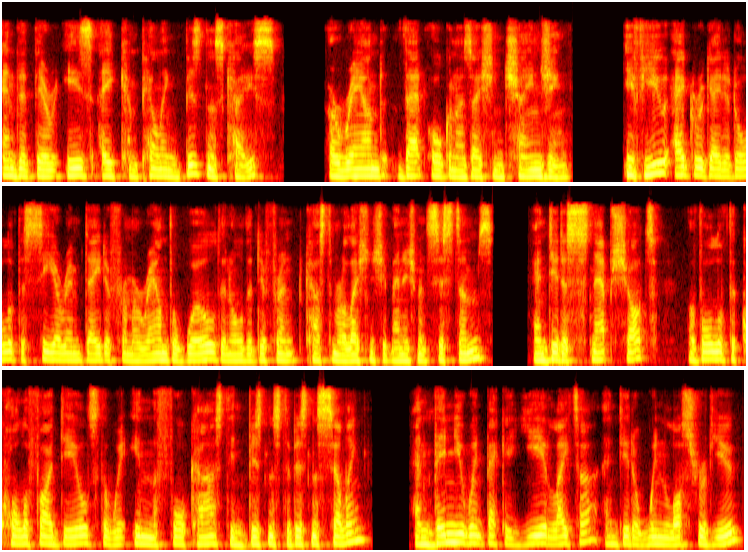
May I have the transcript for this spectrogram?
and that there is a compelling business case around that organization changing. If you aggregated all of the CRM data from around the world and all the different customer relationship management systems and did a snapshot of all of the qualified deals that were in the forecast in business to business selling, and then you went back a year later and did a win loss review,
